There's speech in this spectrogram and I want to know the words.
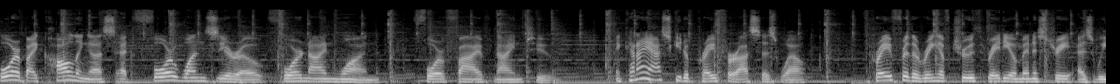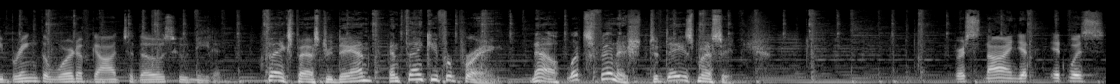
or by calling us at 410 491 4592. And can I ask you to pray for us as well? Pray for the Ring of Truth radio ministry as we bring the Word of God to those who need it. Thanks, Pastor Dan, and thank you for praying. Now, let's finish today's message. Verse 9 Yet it was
